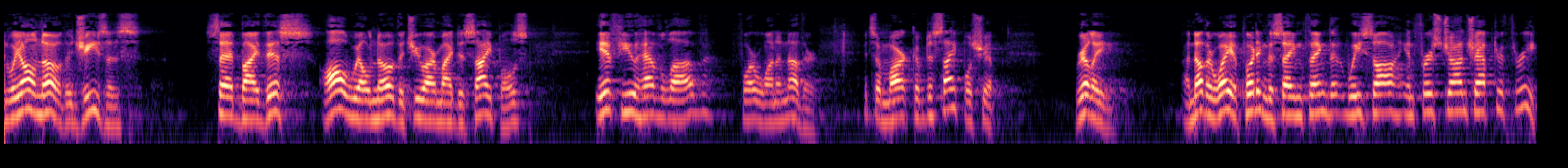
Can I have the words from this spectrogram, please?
And we all know that Jesus said, By this all will know that you are my disciples if you have love for one another. It's a mark of discipleship. Really, another way of putting the same thing that we saw in 1 John chapter 3.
